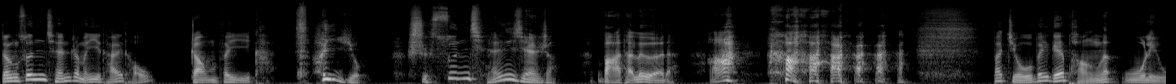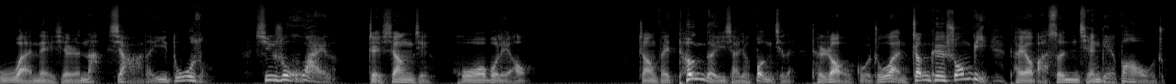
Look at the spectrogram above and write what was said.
等孙乾这么一抬头，张飞一看，嘿呦，是孙乾先生，把他乐的啊，哈哈哈哈哈哈，把酒杯给捧了。屋里屋外那些人呐，吓得一哆嗦，心说坏了，这乡亲活不了。张飞腾的一下就蹦起来，他绕过桌案，张开双臂，他要把孙乾给抱住。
